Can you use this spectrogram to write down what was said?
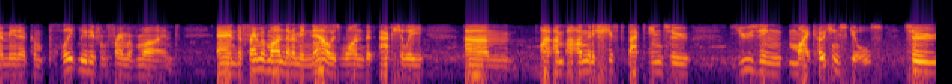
am in a completely different frame of mind. And the frame of mind that I'm in now is one that actually um, I, I'm, I'm going to shift back into using my coaching skills to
